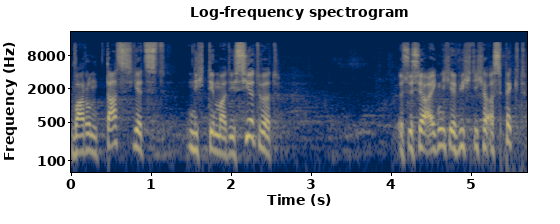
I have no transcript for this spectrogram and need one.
Warum das jetzt nicht thematisiert wird, es ist ja eigentlich ein wichtiger Aspekt.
